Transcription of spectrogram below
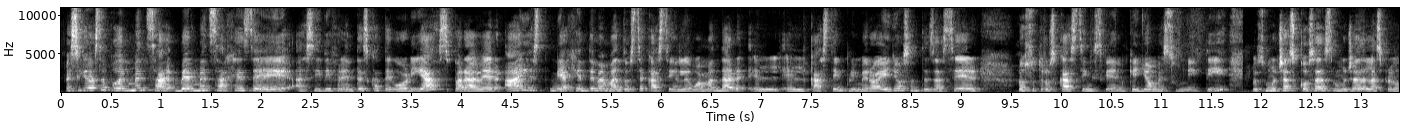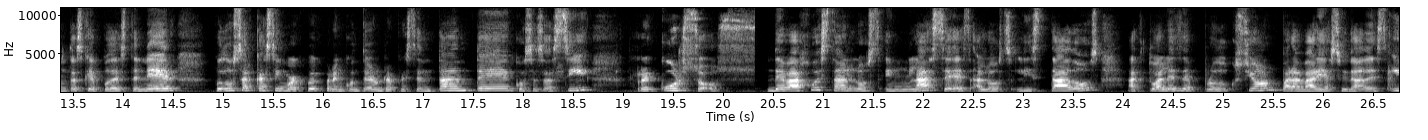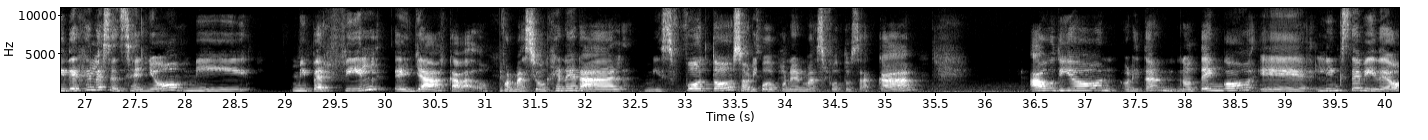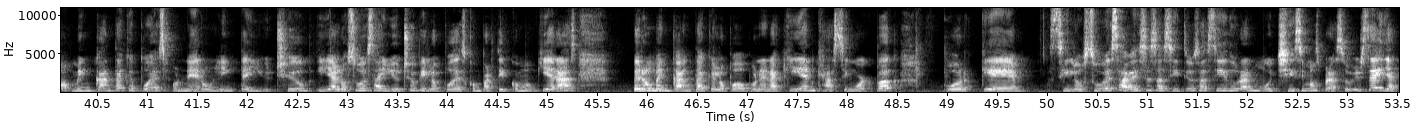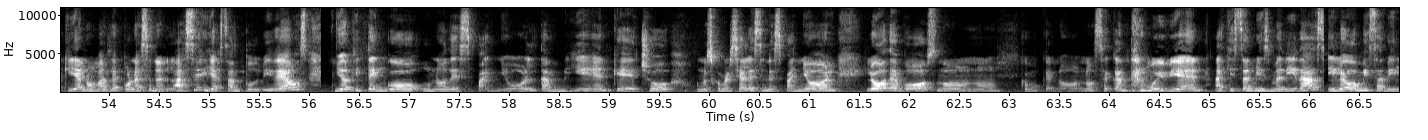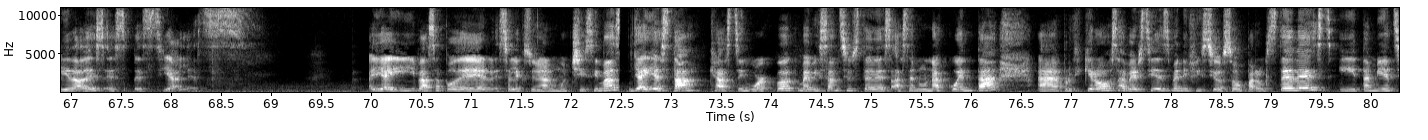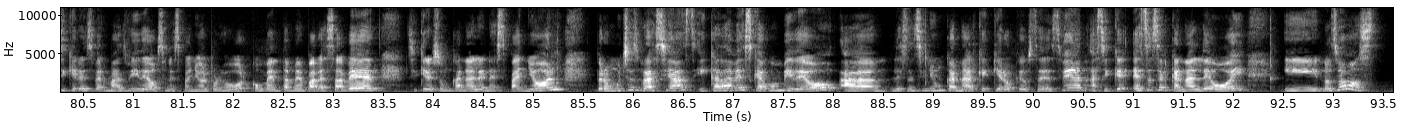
Así que vas a poder ver mensajes de así diferentes categorías para ver, ay, mi agente me mandó este casting, le voy a mandar el, casting primero a ellos antes de hacer los otros castings en que yo me sometí. Pues muchas cosas, muchas de las preguntas que puedes tener. Puedo usar Casting Workbook para encontrar un representante, cosas así. Recursos. Debajo están los enlaces a los listados actuales de producción para varias ciudades. Y déjenles enseño mi mi perfil eh, ya acabado. Información general, mis fotos, ahorita puedo poner más fotos acá. Audio, ahorita no tengo eh, links de video. Me encanta que puedes poner un link de YouTube y ya lo subes a YouTube y lo puedes compartir como quieras. Pero me encanta que lo puedo poner aquí en Casting Workbook porque si lo subes a veces a sitios así duran muchísimos para subirse y aquí ya nomás le pones el enlace y ya están tus videos. Yo aquí tengo uno de español también que he hecho unos comerciales en español. Luego de voz no, no, como que no, no sé cantar muy bien. Aquí están mis medidas y luego mis habilidades especiales y ahí vas a poder seleccionar muchísimas. Y ahí está Casting Workbook. Me avisan si ustedes hacen una cuenta ah, porque quiero saber si es beneficioso para ustedes y también si quieres ver más videos en español, por favor, coméntame para saber si quieres un canal en español. Pero muchas gracias y cada vez que hago un video ah, les enseño un canal que quiero que ustedes vean. Así que este es el canal de hoy y nos vemos.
